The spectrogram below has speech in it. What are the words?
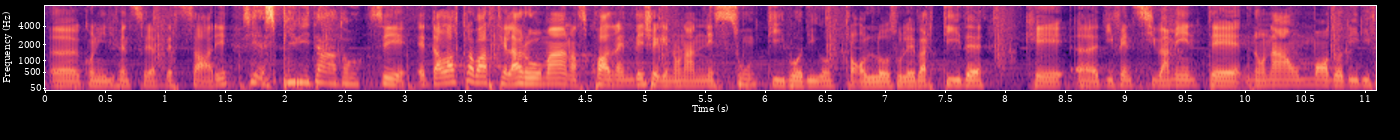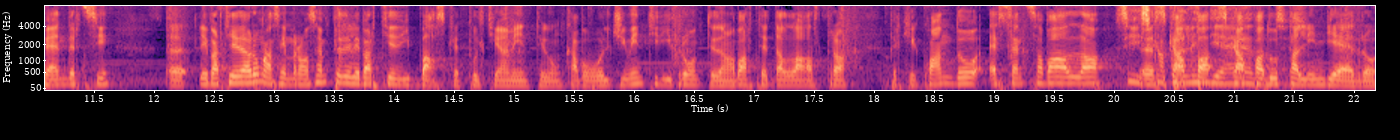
eh, con i difensori avversari. sì è spiritato Sì, e dall'altra parte la Roma è una squadra invece che non ha nessun tipo di controllo sulle partite, che eh, difensivamente non ha un modo di difendersi. Eh, le partite da Roma sembrano sempre delle partite di basket ultimamente, con capovolgimenti di fronte da una parte e dall'altra, perché quando è senza palla Sì, eh, scappa scappa, scappa tutta sì. all'indietro.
